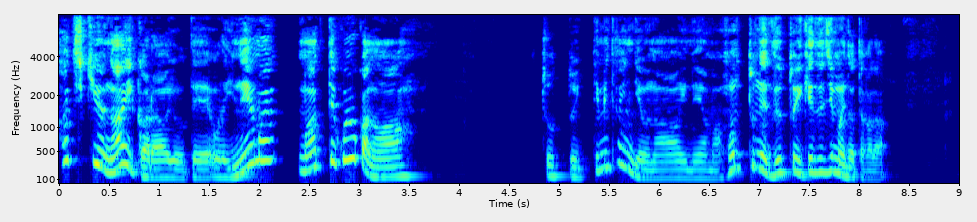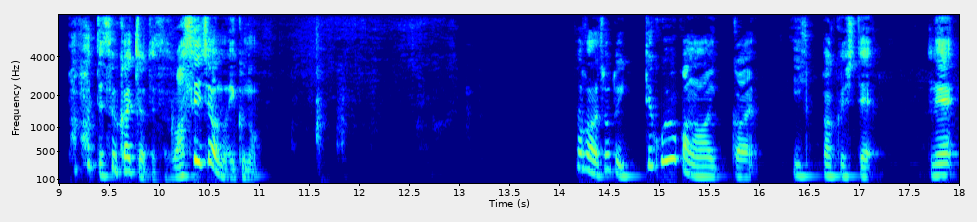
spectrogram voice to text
8、9ないから予定。俺、犬山回ってこようかな。ちょっと行ってみたいんだよな、犬山。ほんとね、ずっと行けずじまいだったから。パパってすぐ帰っちゃってさ、忘れちゃうの、行くの。だからちょっと行ってこようかな、一回。一泊して。ね。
